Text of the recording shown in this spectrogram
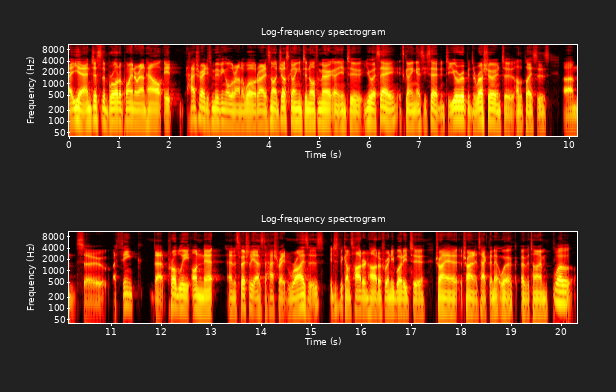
uh, yeah and just the broader point around how it hash rate is moving all around the world, right? It's not just going into North America, into USA. It's going, as you said, into Europe, into Russia, into other places. Um, so I think that probably on net, and especially as the hash rate rises, it just becomes harder and harder for anybody to try and try and attack the network over time. Well,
